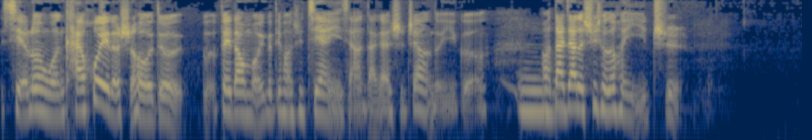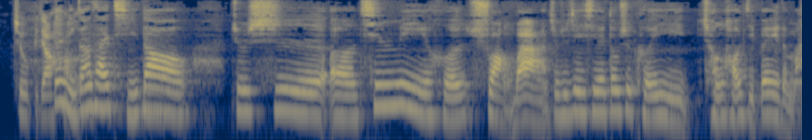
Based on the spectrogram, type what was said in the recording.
写论文、开会的时候就飞到某一个地方去见一下，大概是这样的一个，然后大家的需求都很一致，就比较好。那你刚才提到就是呃亲密和爽吧，就是这些都是可以乘好几倍的嘛？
